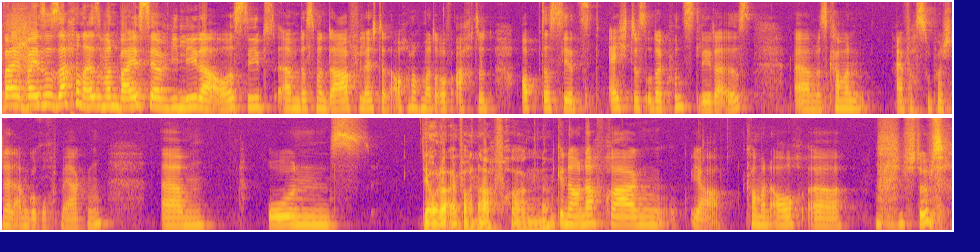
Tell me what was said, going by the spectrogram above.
bei, bei so Sachen, also man weiß ja, wie Leder aussieht, ähm, dass man da vielleicht dann auch nochmal darauf achtet, ob das jetzt echtes oder Kunstleder ist. Ähm, das kann man einfach super schnell am Geruch merken. Ähm, und ja, oder einfach nachfragen, ne? Genau, nachfragen, ja, kann man auch. Äh, stimmt.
